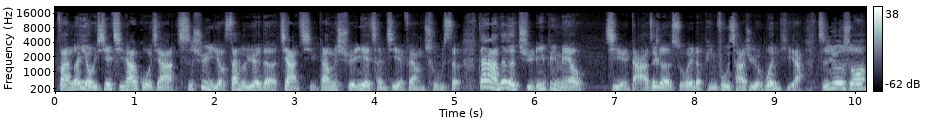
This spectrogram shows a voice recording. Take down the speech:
反而有一些其他国家持续有三个月的假期，他们学业成绩也非常出色。当然，那个举例并没有。解答这个所谓的贫富差距的问题啦，只是就是说，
